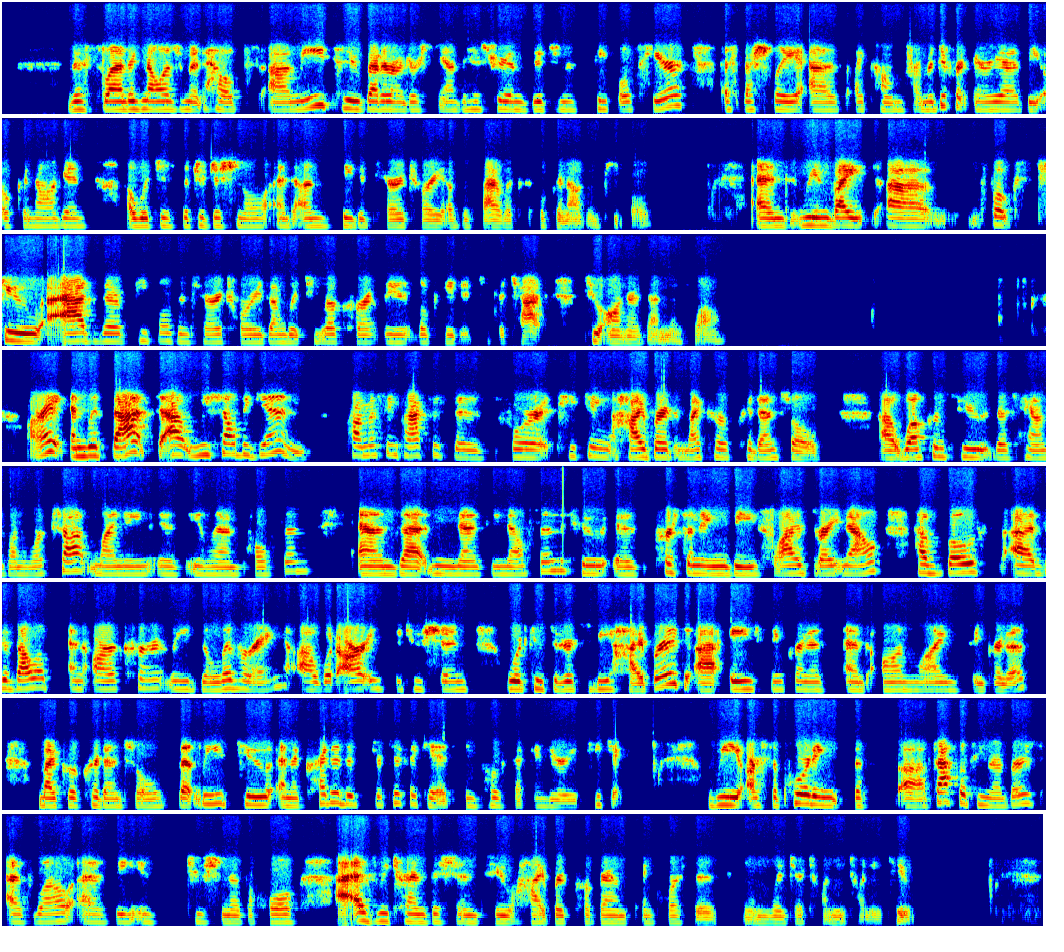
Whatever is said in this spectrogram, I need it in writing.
This land acknowledgement helps uh, me to better understand the history of Indigenous peoples here, especially as I come from a different area, the Okanagan, uh, which is the traditional and unceded territory of the Syilx Okanagan peoples. And we invite uh, folks to add their peoples and territories on which you are currently located to the chat to honor them as well. All right, and with that, uh, we shall begin promising practices for teaching hybrid micro-credentials. Uh, welcome to this hands-on workshop. My name is Elan Paulson and uh, Nancy Nelson, who is personing the slides right now, have both uh, developed and are currently delivering uh, what our institution would consider to be hybrid, uh, asynchronous and online synchronous micro-credentials that lead to an accredited certificate in post-secondary teaching we are supporting the uh, faculty members as well as the institution as a whole uh, as we transition to hybrid programs and courses in winter 2022.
